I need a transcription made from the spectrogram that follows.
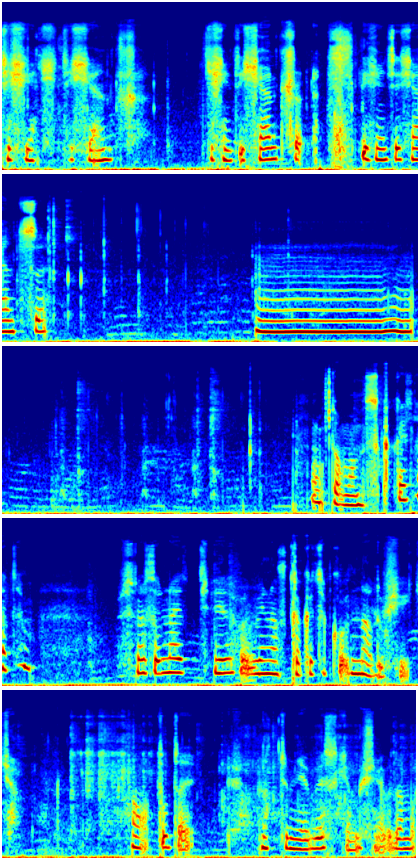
10 tysięcy. 10 tysięcy. 10 tysięcy. Mm. No To mam skakać na tym? Że nawet nie powinna skakać, tylko na dół się idzie. O, tutaj. Nad tym niebieskim już nie wiadomo.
